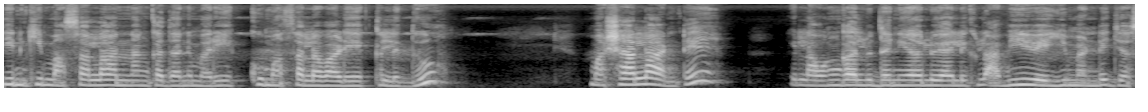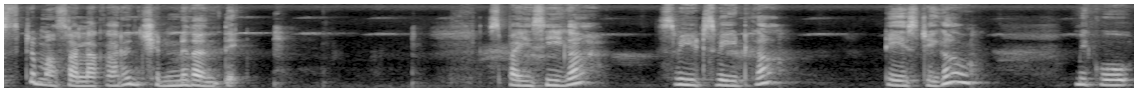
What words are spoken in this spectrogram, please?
దీనికి మసాలా అన్నాం కదా అని మరీ ఎక్కువ మసాలా వాడే ఎక్కలేదు మసాలా అంటే ఈ లవంగాలు ధనియాలు యాలకులు అవి వేయమండి. జస్ట్ మసాలా కారం చిన్నది అంతే స్పైసీగా స్వీట్ స్వీట్గా టేస్టీగా మీకు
